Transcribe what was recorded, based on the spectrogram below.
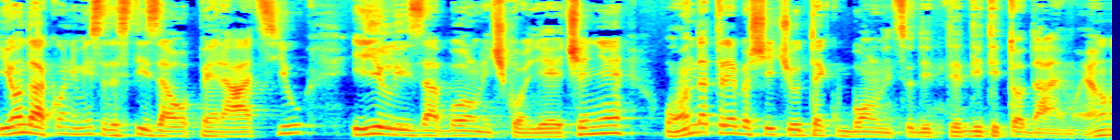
I onda ako oni misle da si ti za operaciju ili za bolničko liječenje, onda trebaš ići u teku bolnicu di, ti to dajemo. Jel?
